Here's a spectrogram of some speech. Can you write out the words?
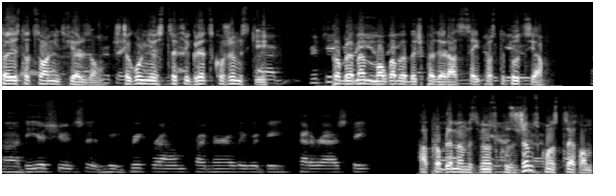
To jest to, co oni twierdzą, szczególnie w strefie grecko-rzymskiej. Problemem mogłaby być pederastia i prostytucja, a problemem w związku z rzymską strefą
